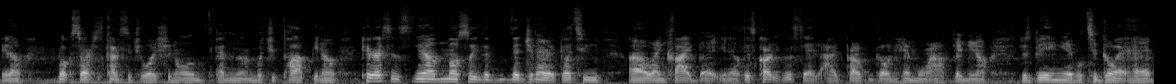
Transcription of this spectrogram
You know, Volcasaurus is kind of situational, depending on what you pop. You know, Tiras is you know mostly the, the generic go-to uh, rank five. But you know, if this card existed, I'd probably go to him more often. You know, just being able to go ahead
